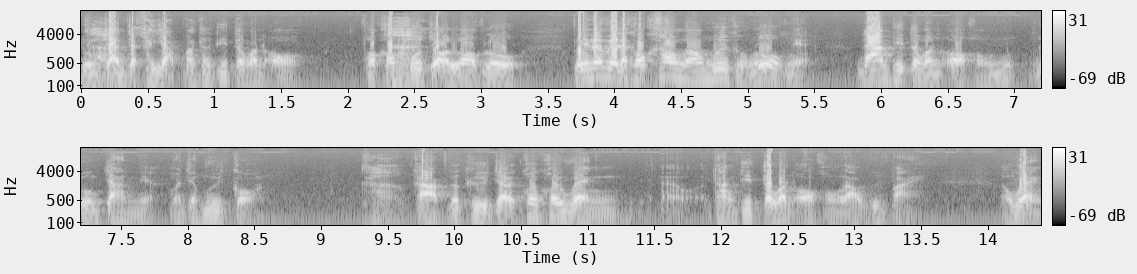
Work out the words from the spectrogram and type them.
ดวงจันทร์จะขยับมาทางทิศตะวันออก เพราะเขาโคจรรอบโลก เพราะฉะนั้นเวลาเขาเข้าเงามืดของโลกเนี่ย ด้านทิศตะวันออกของดวงจันทร์เนี่ยมันจะมืดก่อน ครับ ครับก็คือจะค่อยๆแหว่งเอ่อทางทิศตะวันออกของเราขึ้นไปแหว่ง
